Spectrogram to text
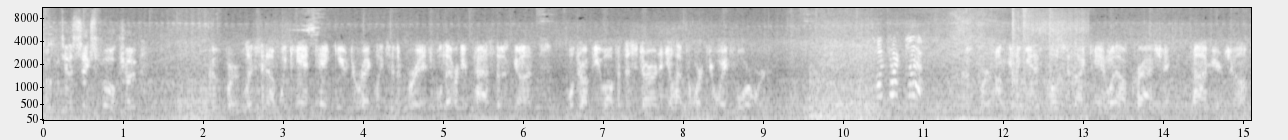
Welcome to the 6-4, Coop. Cooper, listen up. We can't take you directly to the bridge. We'll never get past those guns. We'll drop you off at the stern and you'll have to work your way forward. Contact left. Cooper, I'm gonna get as close as I can without crashing. Time your jump.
